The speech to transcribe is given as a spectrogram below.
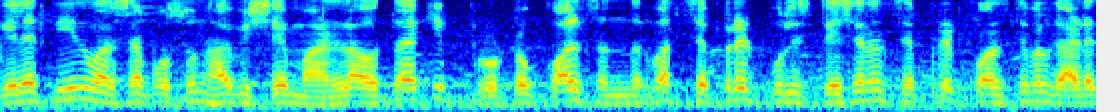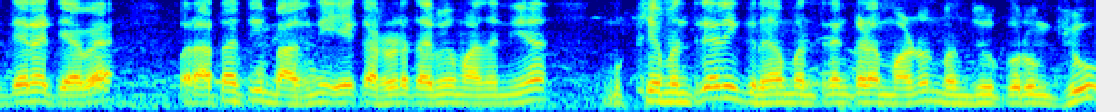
गेल्या तीन वर्षापासून हा विषय मांडला होता की प्रोटोकॉल संदर्भात सेपरेट पोलीस स्टेशन आणि सेपरेट कॉन्स्टेबल गाड्या देण्यात याव्या. पण आता ती मागणी एक आठवड्यात आम्ही माननीय मुख्यमंत्री आणि गृहमंत्र्यांकडे मांडून मंजूर करून घेऊ.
